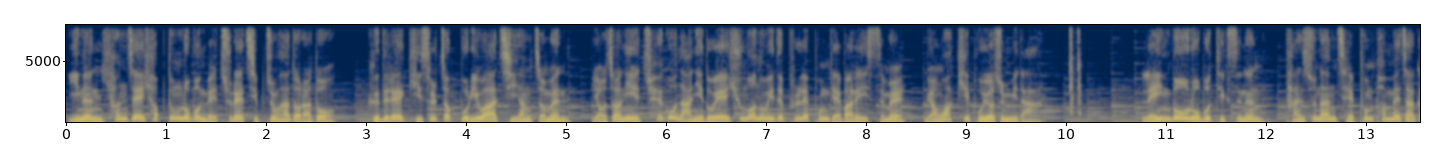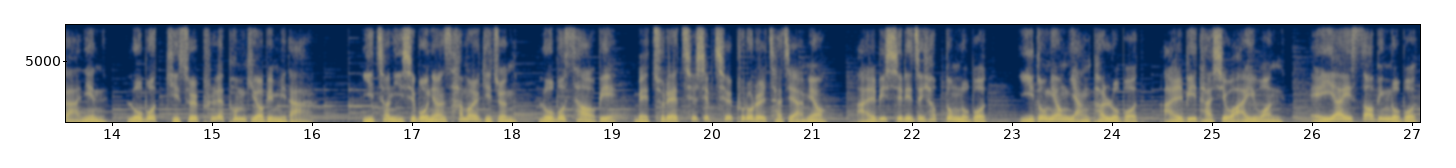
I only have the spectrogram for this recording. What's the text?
이는 현재 협동 로봇 매출에 집중하더라도 그들의 기술적 뿌리와 지향점은 여전히 최고 난이도의 휴머노이드 플랫폼 개발에 있음을 명확히 보여줍니다. 레인보우 로보틱스는 단순한 제품 판매자가 아닌 로봇 기술 플랫폼 기업입니다. 2025년 3월 기준 로봇 사업이 매출의 77%를 차지하며 RB 시리즈 협동 로봇, 이동형 양팔 로봇, RB-Y1, AI 서빙 로봇,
